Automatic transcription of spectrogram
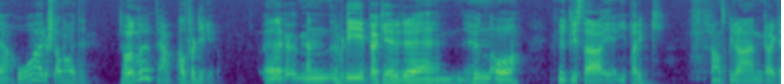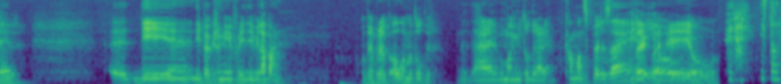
Ja, hun har rusla nå, vet du. Har hun det? Ja, altfor tidlig. Eh, Men fordi pøker eh, hun og Knut Lista i, i parykk. For han spiller av en karakter. Eh, De, de pøker så mye fordi de vil ha barn. Og de har prøvd alle metoder. Det er, hvor mange metoder er det? Kan man spørre seg? Hei, og- hei. Hør her, Istan.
